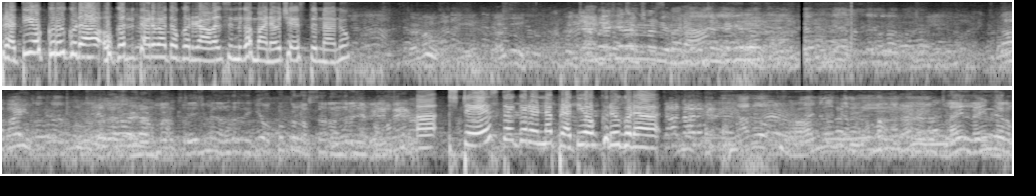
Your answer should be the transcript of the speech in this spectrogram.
ప్రతి ఒక్కరు కూడా ఒకరి తర్వాత ఒకరు రావాల్సిందిగా మనవి చేస్తున్నాను. స్టేజ్ దగ్గర ఉన్న ప్రతి ఒక్కరూ కూడా లైన్ లైన్ గారు.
